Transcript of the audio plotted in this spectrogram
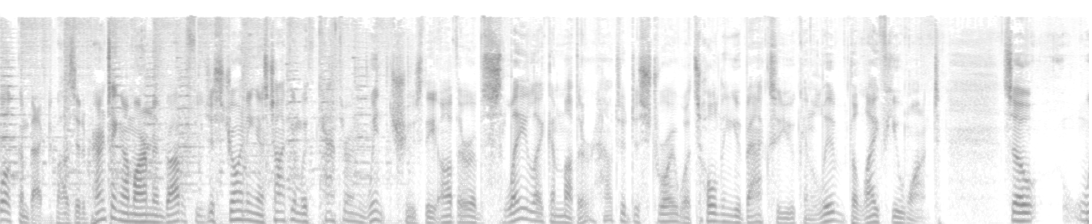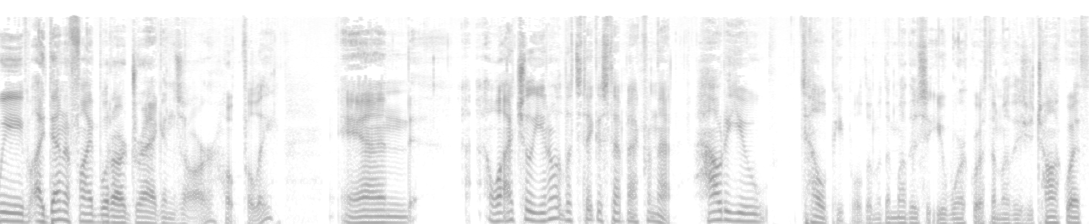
Welcome back to Positive Parenting. I'm Armin Brott. If you're just joining us, talking with Katherine Wintsch, who's the author of Slay Like a Mother How to Destroy What's Holding You Back So You Can Live the Life You Want. So, we've identified what our dragons are, hopefully. And, well, actually, you know what? Let's take a step back from that. How do you tell people, the, the mothers that you work with, the mothers you talk with,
